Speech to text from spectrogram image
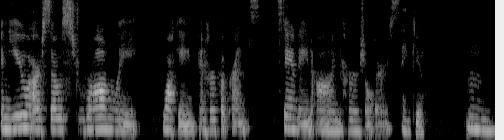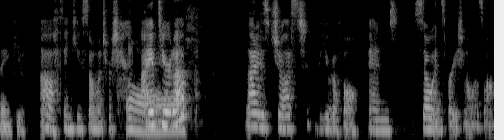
And you are so strongly walking in her footprints, standing on her shoulders. Thank you. Mm. Thank you. Oh, thank you so much for sharing. Aww. I have teared up. That is just beautiful and so inspirational as well.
